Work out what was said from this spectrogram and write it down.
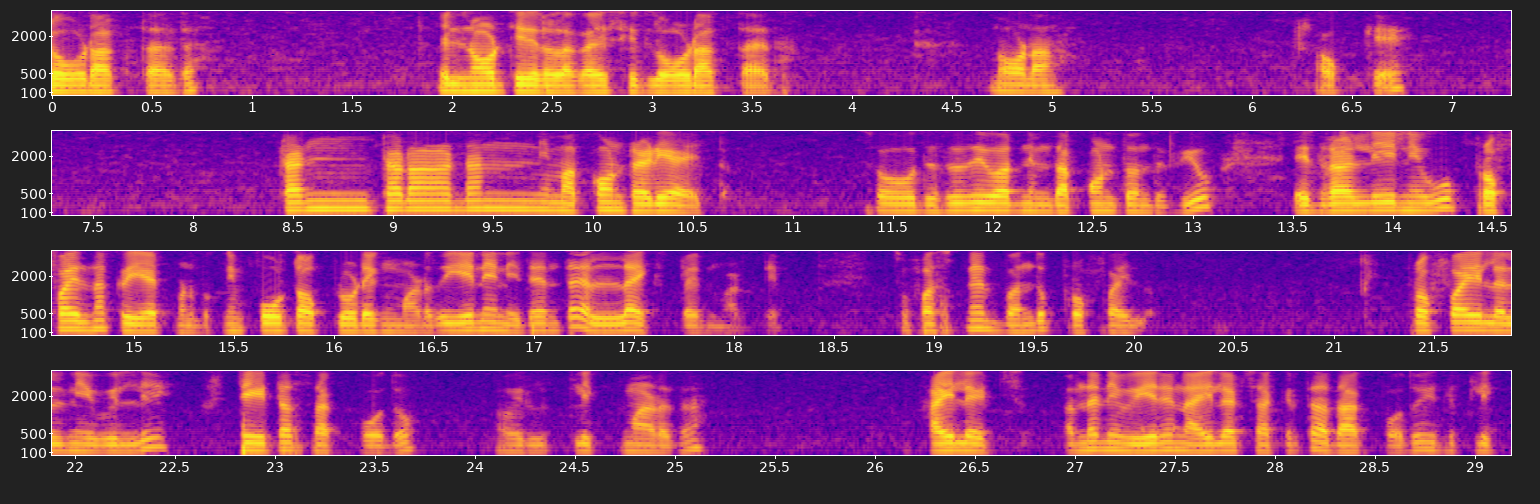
ಲೋಡ್ ಆಗ್ತಾ ಇದೆ. ಇಲ್ಲಿ ನೋಡ್ತಿದ್ದೀರಲ್ಲ ಗೈಸ್ ಇದು ಲೋಡ್ ಆಗ್ತಾ ಇದೆ. ನೋಡೋಣ. ಓಕೆ ಟನ್ ಟಡ ಡನ್ ನಿಮ್ಮ ಅಕೌಂಟ್ ರೆಡಿ ಆಯಿತು. ಸೊ ದಿಸ್ ಇಸ್ ಯುವರ್ ನಿಮ್ದು ಅಕೌಂಟ್ ಒಂದು ವ್ಯೂ ಇದರಲ್ಲಿ ನೀವು ಪ್ರೊಫೈಲ್ನ ಕ್ರಿಯೇಟ್ ಮಾಡ್ಬೇಕು. ನಿಮ್ಮ ಫೋಟೋ ಅಪ್ಲೋಡ್ ಹೆಂಗೆ ಮಾಡೋದು, ಏನೇನಿದೆ ಅಂತ ಎಲ್ಲ ಎಕ್ಸ್ಪ್ಲೈನ್ ಮಾಡ್ತೀನಿ. ಸೊ ಫಸ್ಟ್ನೇದು ಬಂದು ಪ್ರೊಫೈಲ್ ಪ್ರೊಫೈಲಲ್ಲಿ ನೀವು ಇಲ್ಲಿ ಸ್ಟೇಟಸ್ ಹಾಕ್ಬೋದು. ಇಲ್ಲಿ ಕ್ಲಿಕ್ ಮಾಡಿದ್ರೆ ಹೈಲೈಟ್ಸ್ ಅಂದರೆ ನೀವು ಏನೇನು ಹೈಲೈಟ್ಸ್ ಹಾಕಿರ್ತೀರ ಅದು ಹಾಕ್ಬೋದು. ಇಲ್ಲಿ ಕ್ಲಿಕ್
